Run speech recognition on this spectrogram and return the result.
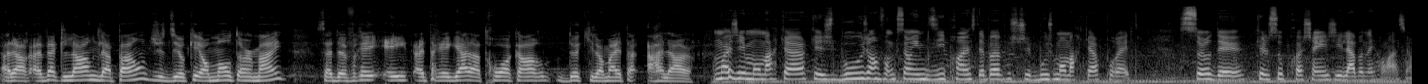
Alors, avec l'angle de la pente, je dis OK, on monte un mètre, ça devrait être, être égal à trois quarts de kilomètre à l'heure. Moi, j'ai mon marqueur que je bouge en fonction. Il me dit prends un step-up, je bouge mon marqueur pour être sûr de, que le saut prochain, j'ai la bonne information.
